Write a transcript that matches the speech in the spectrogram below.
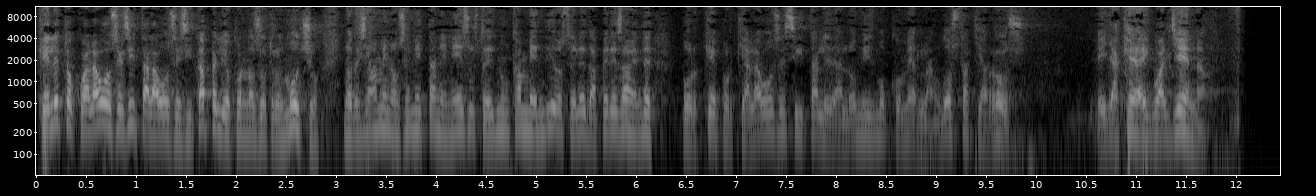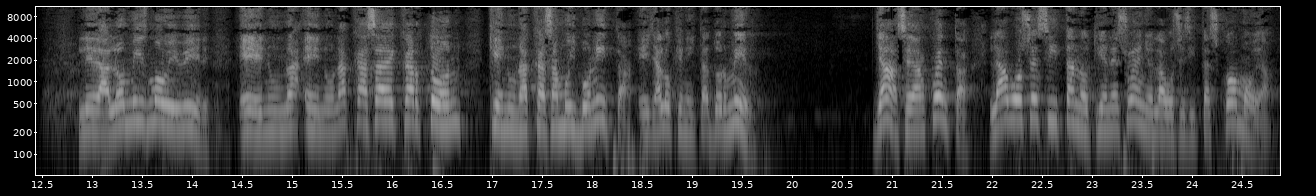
¿Qué le tocó a la vocecita? La vocecita peleó con nosotros mucho. Nos decía, no se metan en eso, ustedes nunca han vendido, ustedes les da pereza vender. ¿Por qué? Porque a la vocecita le da lo mismo comer langosta que arroz. Ella queda igual llena. Le da lo mismo vivir en una, en una casa de cartón que en una casa muy bonita. Ella lo que necesita es dormir. Ya, ¿se dan cuenta? La vocecita no tiene sueños, la vocecita es cómoda.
